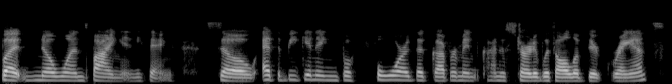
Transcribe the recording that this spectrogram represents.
but no one's buying anything. So at the beginning, before the government kind of started with all of their grants,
